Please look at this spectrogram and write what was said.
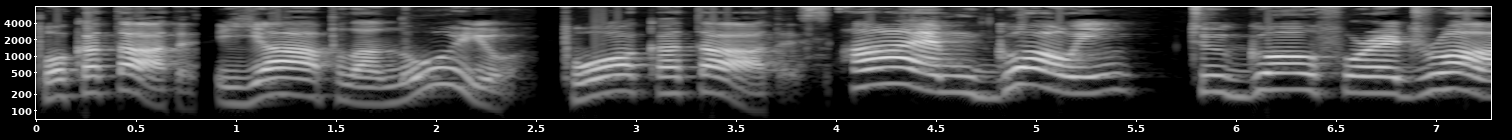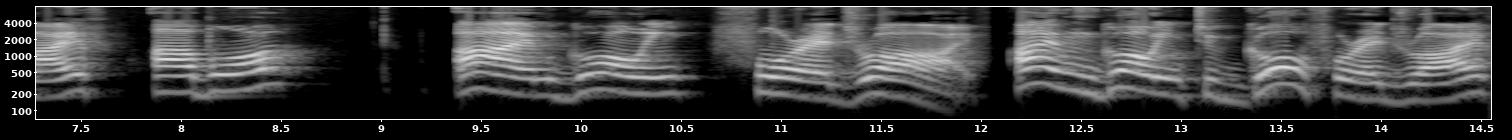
покататись. Я планую покататись. I'm going to go for a drive. Або I'm going for a drive. I'm going to go for a drive.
